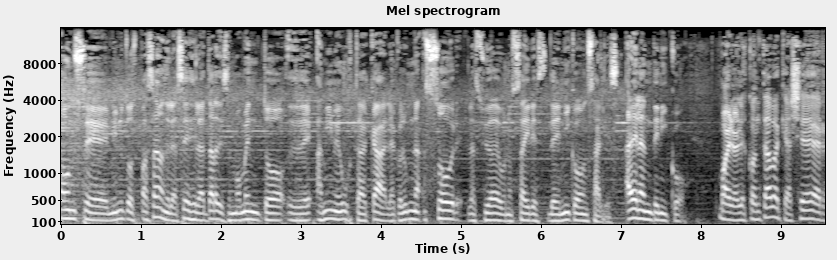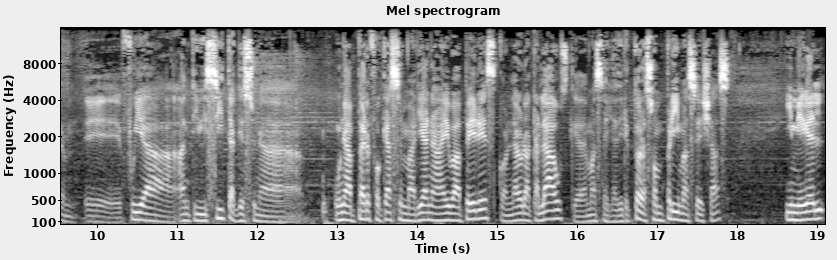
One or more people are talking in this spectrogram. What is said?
11 minutos pasaron de las 6 de la tarde, es el momento de A mí me gusta acá, la columna sobre la ciudad de Buenos Aires de Nico González. Adelante, Nico. Bueno, les contaba que ayer eh, fui a Antivisita, que es una, una perfo que hace Mariana Eva Pérez con Laura Calaus, que además es la directora, son primas ellas, y Miguel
